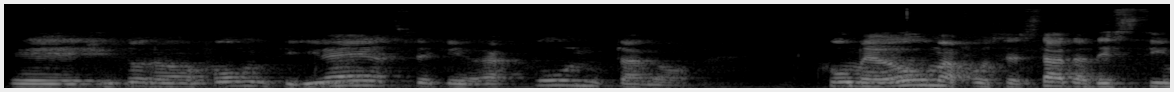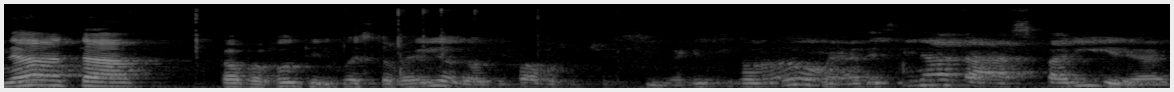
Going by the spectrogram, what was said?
E ci sono fonti diverse che raccontano come Roma fosse stata destinata, proprio fonti di questo periodo o di poco successive, che dicono Roma era destinata a sparire,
